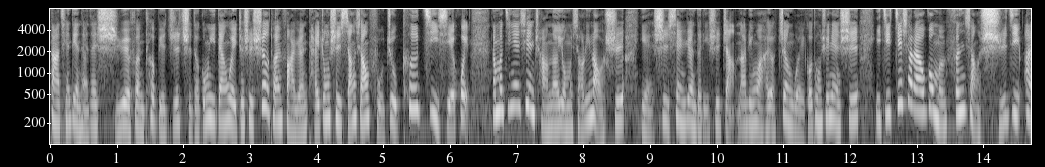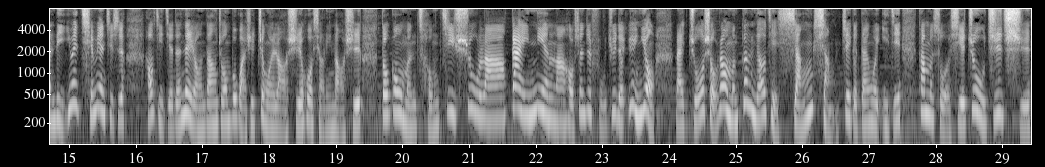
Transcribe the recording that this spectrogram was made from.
大千电台在十月份特别支持的公益单位，就是社团法人台中市想想辅助科技协会。那么今天现场呢，有我们小林老师，也是现任的理事长。那另外还有政委沟通训练师，以及接下来要跟我们分享实际案例。因为前面其实好几节的内容当中。不管是郑伟老师或小林老师，都跟我们从技术啦、概念啦，甚至辅具的运用来着手，让我们更了解想想这个单位以及他们所协助支持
